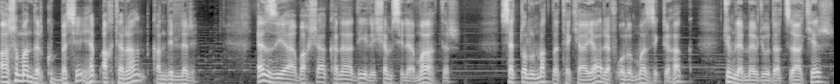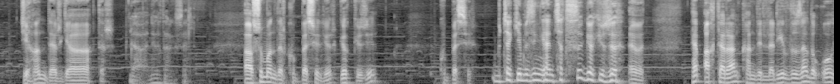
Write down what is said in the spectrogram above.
Asumandır kubbesi hep akteran kandilleri. En ziya bahşa kanadili şems ile mahtır. Set olunmakla tekaya ref olunmaz zikri hak. Cümle mevcudat zakir, cihan dergahtır. Ya ne kadar güzel. Asumandır kubbesi diyor. Gökyüzü kubbesi. Bu tekkemizin yani çatısı gökyüzü. Evet. Hep aktaran kandiller, yıldızlar da o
